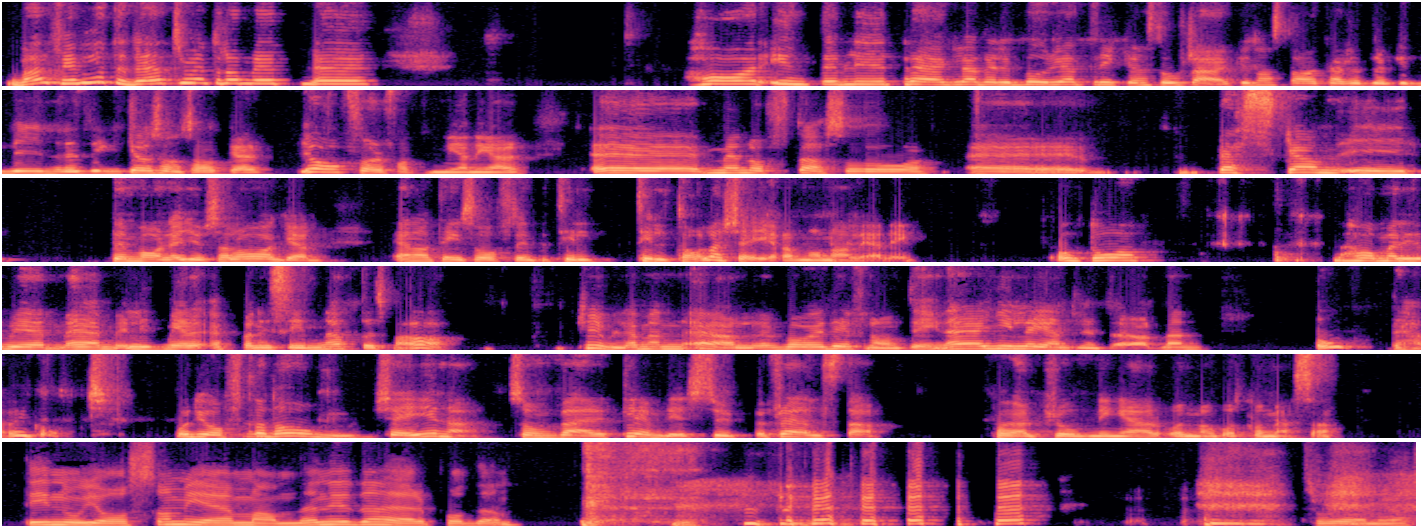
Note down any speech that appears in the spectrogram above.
Varför? Jag vet inte. Jag tror inte de är, eh, har inte blivit präglad eller börjat dricka en stor stark utan snarare kanske druckit vin eller drinkar och sådana saker. Jag har förutfattat meningar. Eh, men ofta så... Eh, bäskan i den vanliga ljusa lagen är någonting som ofta inte till, tilltalar tjejer av någon anledning. Och då har man lite mer, eh, lite mer öppen i sinnet. Och så, ah, kul, ja, men öl, vad är det för någonting? Nej, jag gillar egentligen inte öl, men oh, det här är gott. Och det är ofta de tjejerna som verkligen blir superfrälsta på ölprovningar och när man gått på mässa. Det är nog jag som är mannen i den här podden. tror jag med.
